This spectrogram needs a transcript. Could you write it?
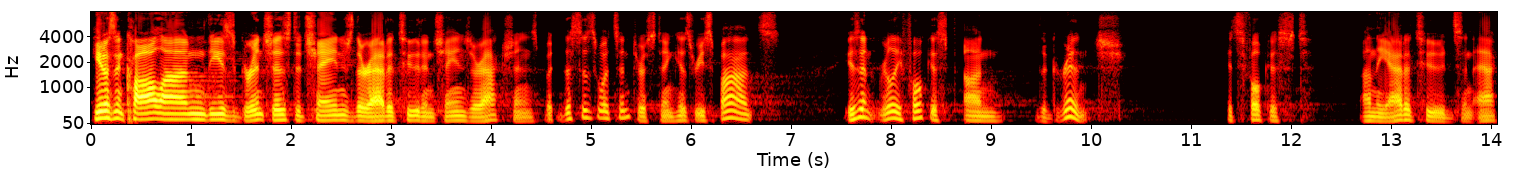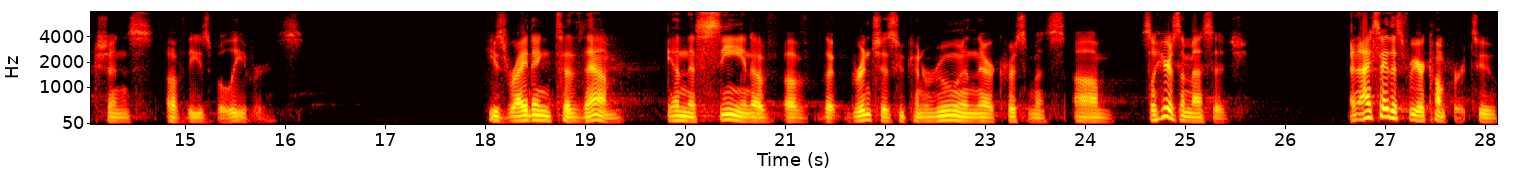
He doesn't call on these Grinches to change their attitude and change their actions, but this is what's interesting. His response isn't really focused on the Grinch, it's focused on the attitudes and actions of these believers. He's writing to them in this scene of, of the Grinches who can ruin their Christmas. Um, so here's the message. And I say this for your comfort too.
